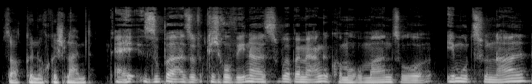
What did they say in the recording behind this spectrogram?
So, genug geschleimt. Ey, super, also wirklich Rowena ist super bei mir angekommen, Roman, so emotional,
